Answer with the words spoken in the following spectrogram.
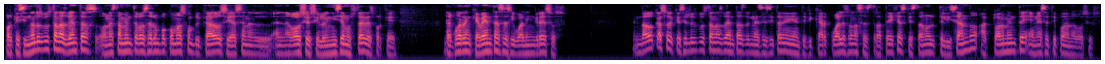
Porque si no les gustan las ventas, honestamente va a ser un poco más complicado si hacen el, negocio, si lo inician ustedes, porque recuerden que ventas es igual a ingresos. En dado caso de que si les gustan las ventas, necesitan identificar cuáles son las estrategias que están utilizando actualmente en ese tipo de negocios.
